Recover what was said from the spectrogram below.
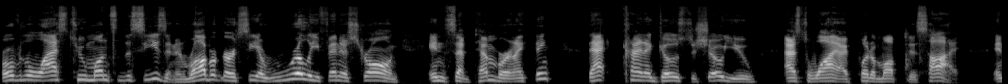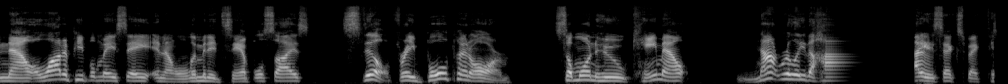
for over the last two months of the season. And Robert Garcia really finished strong in September. And I think that kind of goes to show you as to why I put him up this high. And now a lot of people may say in a limited sample size, still for a bullpen arm, someone who came out not really the highest expectation,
